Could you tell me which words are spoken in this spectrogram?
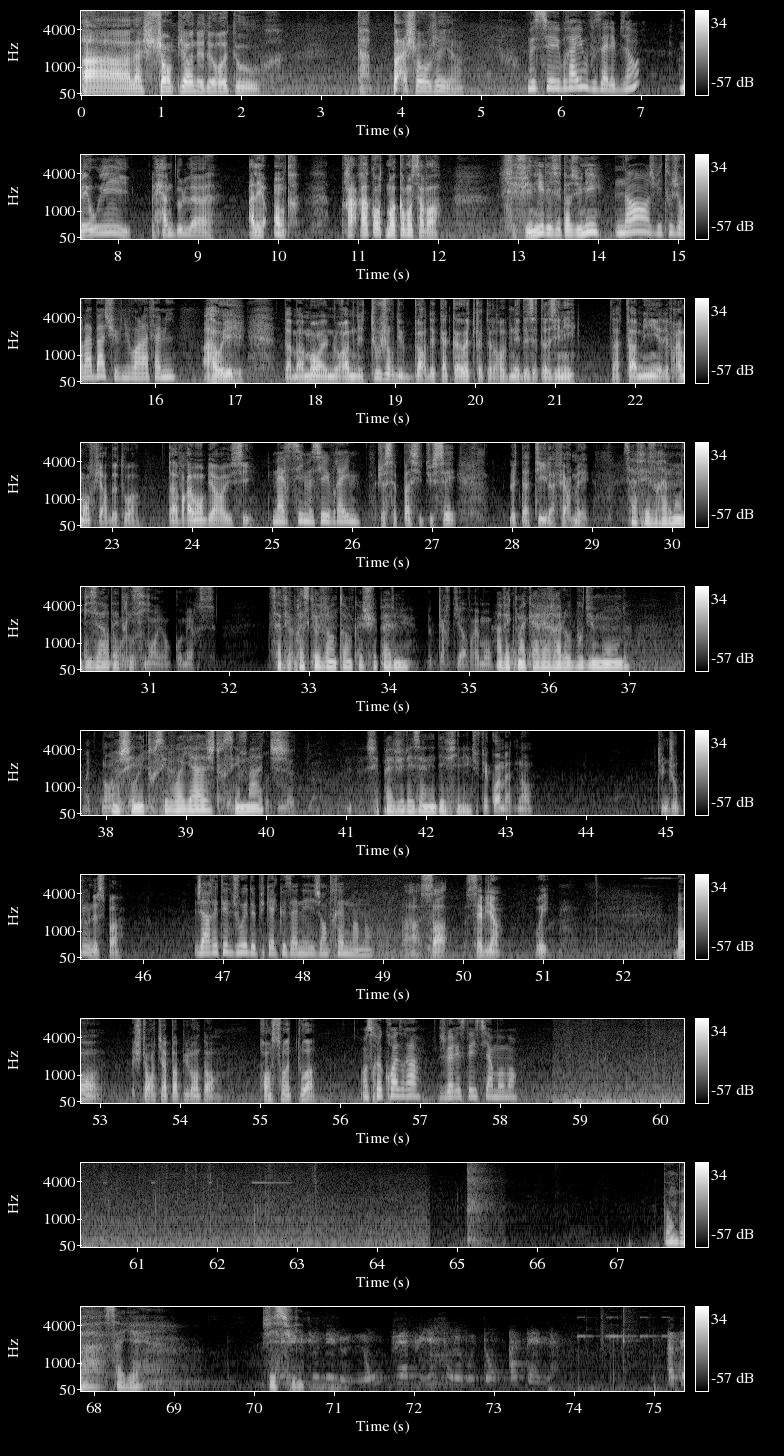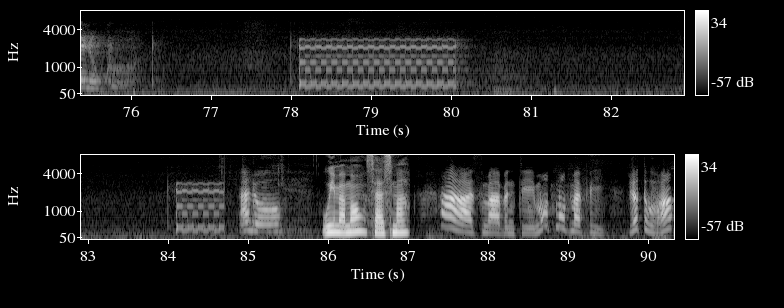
Ah, la championne est de retour. T'as pas changé, hein? Monsieur Ibrahim, vous allez bien? Mais oui, alhamdoulilah. Allez, entre. Ra- Raconte-moi comment ça va? C'est fini les États-Unis? Non, je vis toujours là-bas, je suis venue voir la famille. Ah oui, ta maman, elle nous ramenait toujours du beurre de cacahuète quand elle revenait des États-Unis. Ta famille, elle est vraiment fière de toi. T'as vraiment bien réussi. Merci, monsieur Ibrahim. Je sais pas si tu sais, le tati, il a fermé. Ça fait vraiment bizarre d'être ici. Ça fait presque 20 ans que je suis pas venue. Avec ma carrière à l'autre bout du monde, enchaîner tous ces voyages, tous ces matchs. J'ai pas vu les années défiler. Tu fais quoi maintenant? Tu ne joues plus, n'est-ce pas? J'ai arrêté de jouer depuis quelques années, j'entraîne maintenant. Ah, ça, c'est bien. Oui. Bon, je te retiens pas plus longtemps. Prends soin de toi. On se recroisera, je vais rester ici un moment. Bon bah, ça y est. J'y suis. Appel en cours. Allô Oui, maman, c'est Asma. Ah, Asma Benti, monte, monte ma fille. Je t'ouvre, hein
